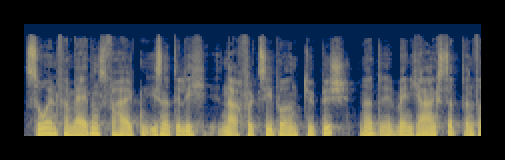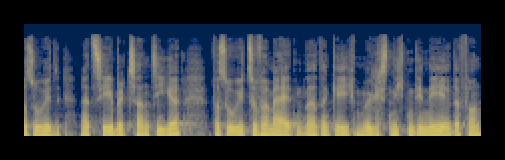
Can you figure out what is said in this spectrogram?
So ein Vermeidungsverhalten ist natürlich nachvollziehbar und typisch. Nicht? Wenn ich Angst habe, dann versuche ich, nicht Säbelzahntiger, versuche ich zu vermeiden. Nicht? Dann gehe ich möglichst nicht in die Nähe davon.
